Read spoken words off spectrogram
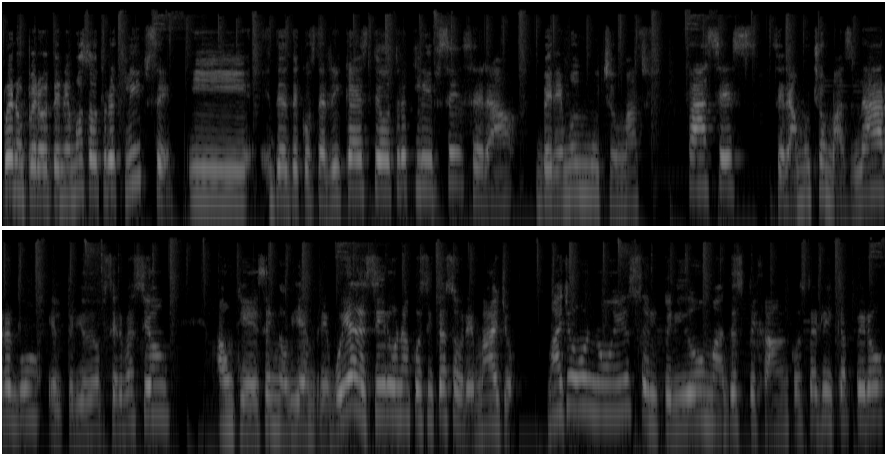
Bueno, pero tenemos otro eclipse y desde Costa Rica este otro eclipse será, veremos mucho más fases será mucho más largo el periodo de observación, aunque es en noviembre. Voy a decir una cosita sobre mayo. Mayo no es el periodo más despejado en Costa Rica, pero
